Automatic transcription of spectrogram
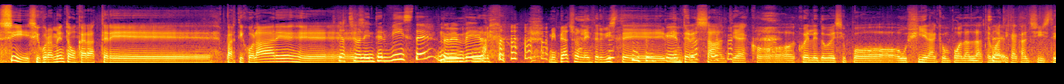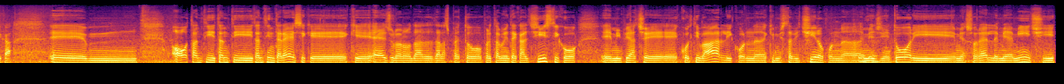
Sì, sicuramente ha un carattere particolare. Ti piacciono le interviste? Non è Mi- vero? Mi, mi piacciono le interviste interessanti, ecco, quelle dove si può uscire anche un po' dalla tematica calcistica. E, mm, ho tanti, tanti, tanti interessi che, che esulano dal- dall'aspetto prettamente calcistico e mi piace coltivarli con chi mi sta vicino, con eh, i miei genitori, mia sorella, i miei amici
